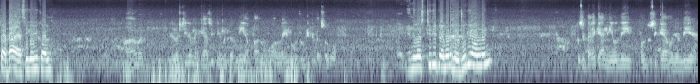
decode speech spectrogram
ਤੁਹਾਡਾ ਆਇਆ ਸੀਗਾ ਜੀ ਕਾਲ ਹਾਂ ਮੈਂ ਯੂਨੀਵਰਸਿਟੀ ਦਾ ਮੈਂ ਕਿਹਾ ਸੀ ਪੇਮੈਂਟ ਕਰਨੀ ਹੈ ਆਪਾਂ ਨੂੰ ਆਨਲਾਈਨ ਹੋ ਜੂਗੀ ਤੇ ਦੱਸੋ। ਯੂਨੀਵਰਸਿਟੀ ਦੀ ਪੇਮੈਂਟ ਹੋ ਜੂਗੀ ਆਨਲਾਈਨ ਤੁਸੀਂ ਪਹਿਲੇ ਕਿਹਾ ਨਹੀਂ ਹੁੰਦੀ ਹੁਣ ਤੁਸੀਂ ਕਿਹਾ ਹੋ ਜਾਂਦੀ ਹੈ।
